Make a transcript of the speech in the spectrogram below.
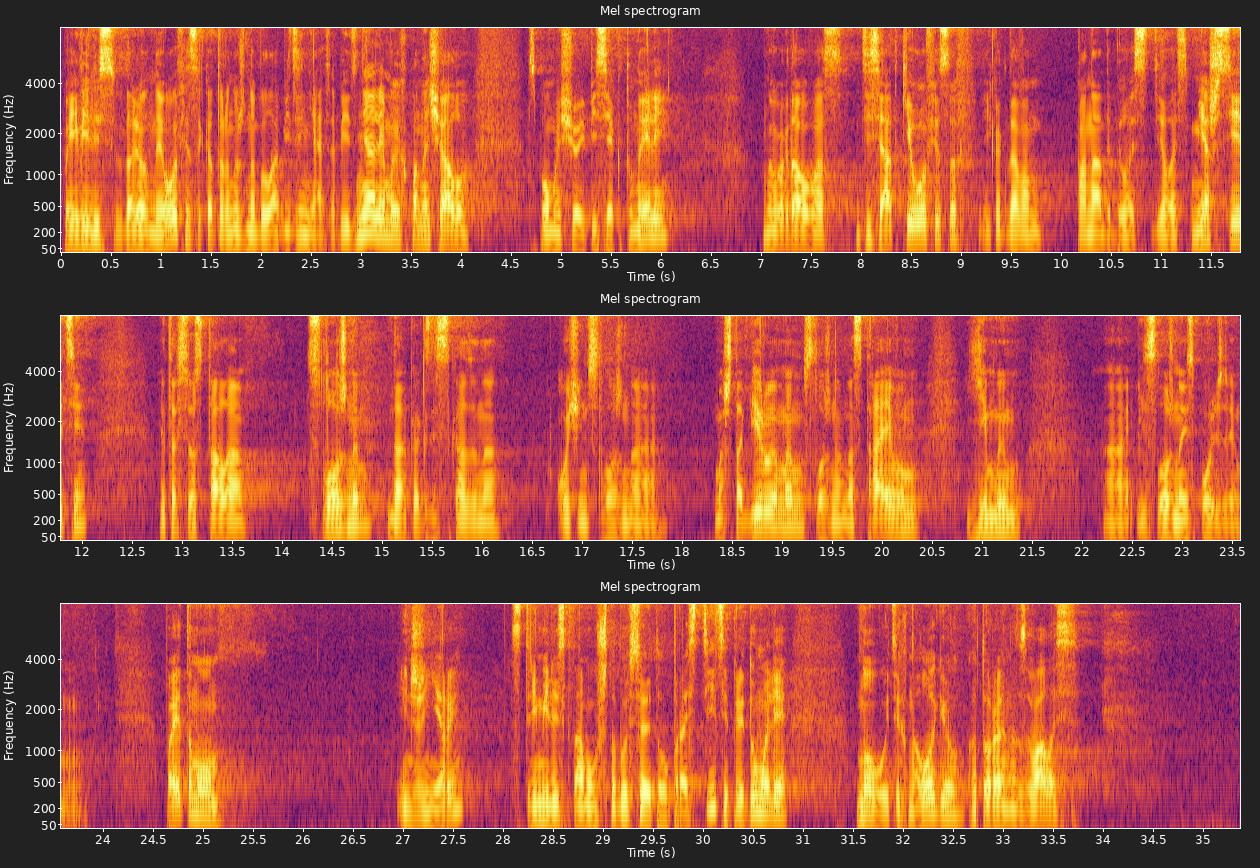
появились удаленные офисы, которые нужно было объединять. Объединяли мы их поначалу с помощью IPsec туннелей, но когда у вас десятки офисов и когда вам понадобилось делать межсети, это все стало сложным, да, как здесь сказано, очень сложно масштабируемым, сложно настраиваемым емым, э, и сложно используемым. Поэтому инженеры стремились к тому, чтобы все это упростить и придумали новую технологию, которая называлась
